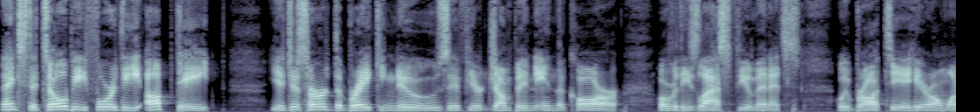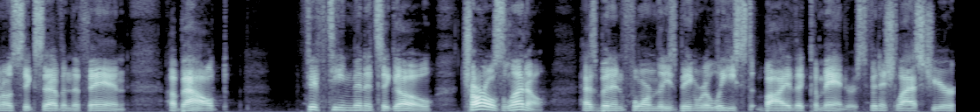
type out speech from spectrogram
Thanks to Toby for the update. You just heard the breaking news if you're jumping in the car over these last few minutes. We brought to you here on 1067 The Fan about 15 minutes ago. Charles Leno has been informed that he's being released by the Commanders. Finished last year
